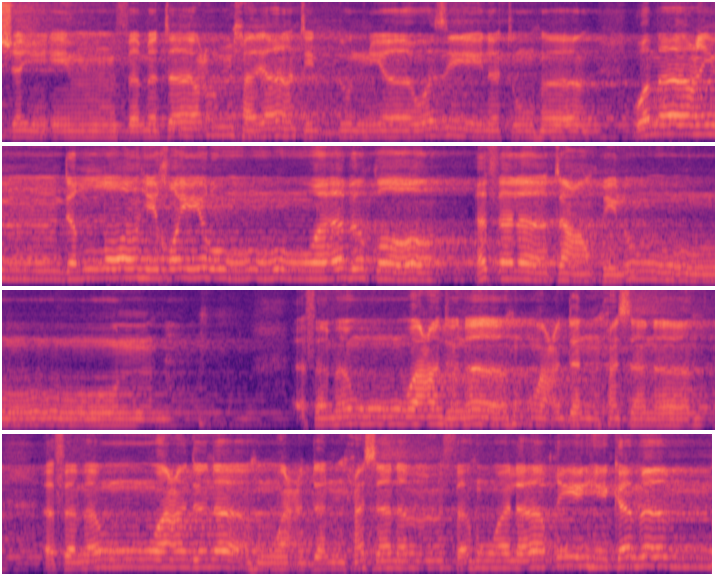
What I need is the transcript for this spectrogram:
شيء فمتاع الحياة الدنيا وزينتها وما عند الله خير وأبقى أفلا تعقلون أفمن وعدناه وعدا حسنا أفمن وعدناه وعدا حسنا فهو لاقيه كمن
